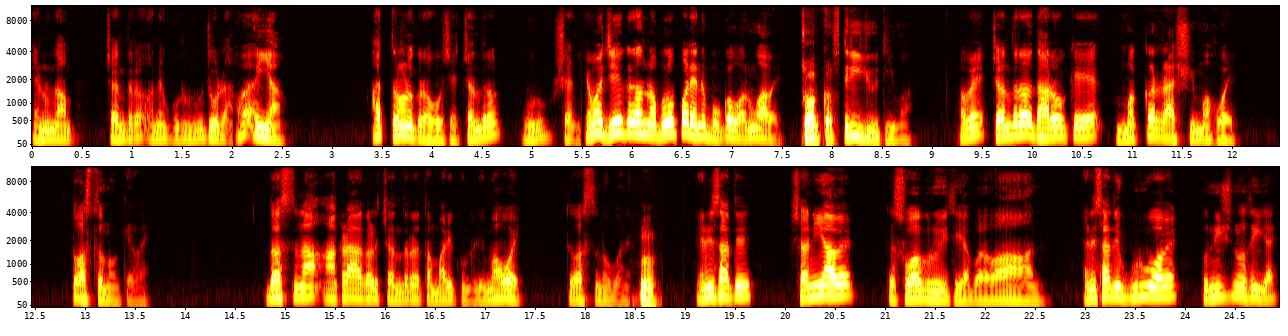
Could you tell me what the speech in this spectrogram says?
એનું નામ ચંદ્ર અને ગુરુનું જોડાણ. હવે અહીંયા આ ત્રણ ગ્રહો છે ચંદ્ર ગુરુ શનિ. એમાં જે ગ્રહ નબળો પડે એને ભોગવવાનું આવે. ચોક્કસ. ત્રિજ્યુતિમાં હવે ચંદ્ર ધારો કે મકર રાશિમાં હોય તો અસ્તનો કહેવાય. દસના આંકડા આગળ ચંદ્ર તમારી કુંડળીમાં હોય તો અસ્તનો બને. એની સાથે શનિ આવે તો સ્વગૃહી થયા બળવાન એની સાથે ગુરુ આવે તો નીચનો થઈ જાય.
